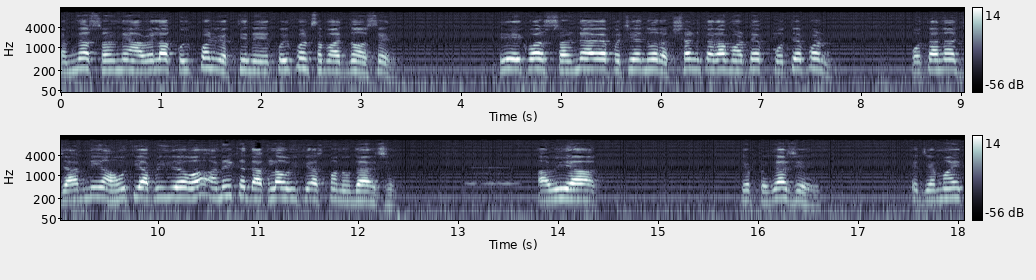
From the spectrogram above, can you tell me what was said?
એમના શરણે આવેલા કોઈ પણ વ્યક્તિને, કોઈ પણ સમાજનો હશે, એ એકવાર શરણે આવ્યા પછી એનું રક્ષણ કરવા માટે પોતે પણ પોતાના જાનની આહુતિ આપી દેવા અનેક દાખલાઓ ઇતિહાસમાં નોંધાયા છે. આવી આ જે પ્રજા છે કે જેમાં એક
